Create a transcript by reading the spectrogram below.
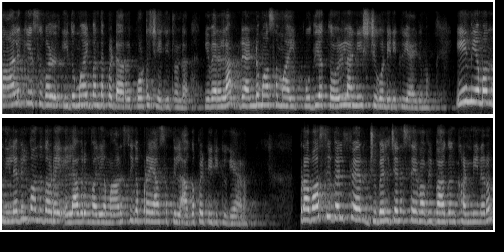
നാല് കേസുകൾ ഇതുമായി ബന്ധപ്പെട്ട് റിപ്പോർട്ട് ചെയ്തിട്ടുണ്ട്. ഇവരെല്ലാം രണ്ടു മാസമായി പുതിയ തൊഴിൽ അന്വേഷിച്ചുകൊണ്ടിരിക്കുകയായിരുന്നു. ഈ നിയമം നിലവിൽ വന്നതോടെ എല്ലാവരും വലിയ മാനസിക പ്രയാസത്തിൽ അകപ്പെട്ടിരിക്കുകയാണ്. പ്രവാസി വെൽഫെയർ ജുബൈൽ ജനസേവാ വിഭാഗം കൺവീനറും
